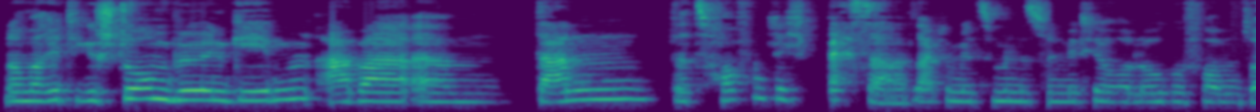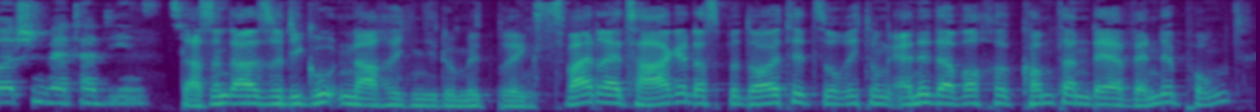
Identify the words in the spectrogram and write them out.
nochmal richtige Sturmböen geben. Aber ähm, dann wird's hoffentlich besser, sagte mir zumindest ein Meteorologe vom Deutschen Wetterdienst. Das sind also die guten Nachrichten, die du mitbringst. Zwei, drei Tage, das bedeutet, so Richtung Ende der Woche kommt dann der Wendepunkt.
